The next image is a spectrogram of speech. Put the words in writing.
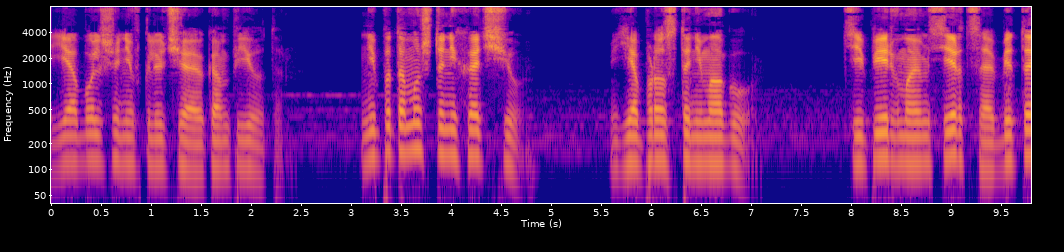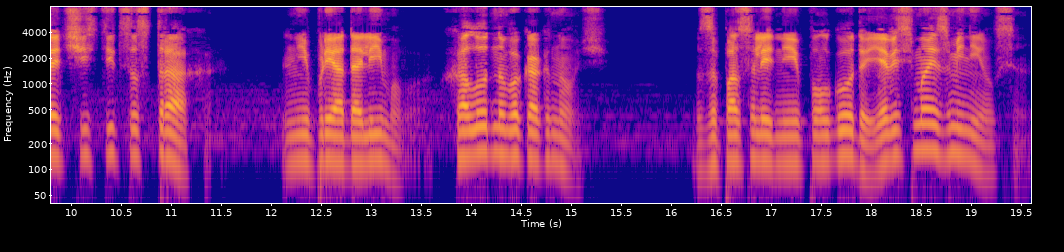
Я больше не включаю компьютер. Не потому, что не хочу. Я просто не могу. Теперь в моем сердце обитает частица страха, непреодолимого, холодного как ночь. За последние полгода я весьма изменился.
